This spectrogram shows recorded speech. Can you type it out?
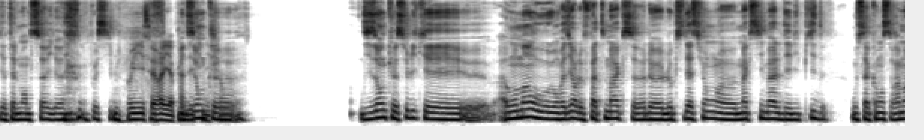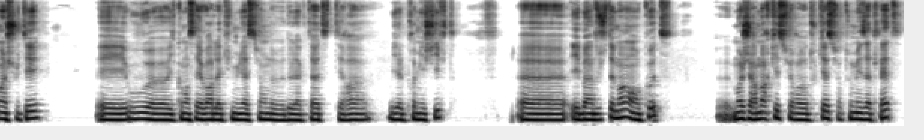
il y a tellement de seuils possibles. Oui, c'est vrai, il y a plein de définitions. Disons que celui qui est euh, au moment où on va dire le fat max, euh, l'oxydation euh, maximale des lipides, où ça commence vraiment à chuter et où il commence à y avoir de l'accumulation de, de, lactate, etc. Où il y a le premier shift. Et ben justement en côte, moi j'ai remarqué sur en tout cas sur tous mes athlètes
